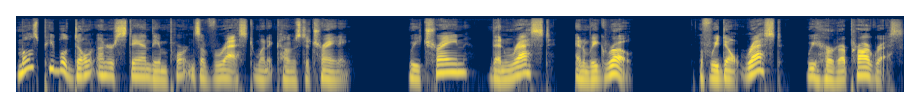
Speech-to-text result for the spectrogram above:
Most people don't understand the importance of rest when it comes to training. We train, then rest, and we grow. If we don't rest, we hurt our progress.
